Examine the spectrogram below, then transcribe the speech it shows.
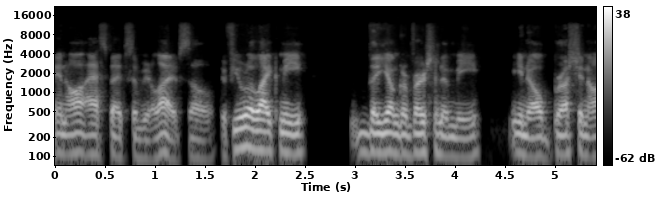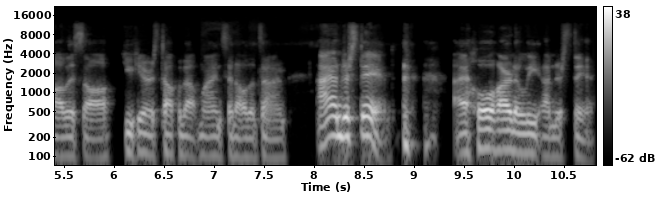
in all aspects of your life. So if you were like me, the younger version of me, you know, brushing all this off, you hear us talk about mindset all the time. I understand. I wholeheartedly understand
